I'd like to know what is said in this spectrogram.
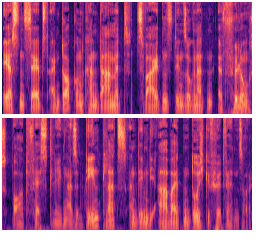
erstens selbst ein Dock und kann damit zweitens den sogenannten Erfüllungsort festlegen, also den Platz, an dem die Arbeiten durchgeführt werden sollen.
